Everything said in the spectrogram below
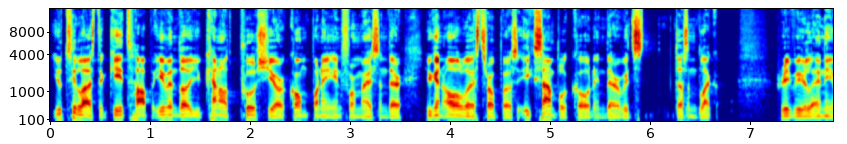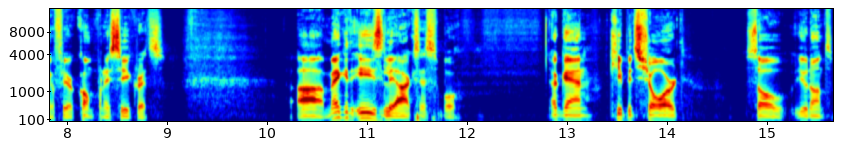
utilize the GitHub, even though you cannot push your company information there, you can always drop an example code in there which doesn't like reveal any of your company secrets. Uh, make it easily accessible. Again, keep it short so you don't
